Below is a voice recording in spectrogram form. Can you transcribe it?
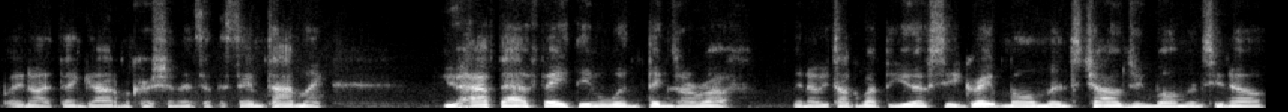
But you know, I thank God I'm a Christian. It's at the same time, like you have to have faith even when things are rough. You know, we talk about the UFC, great moments, challenging moments, you know,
